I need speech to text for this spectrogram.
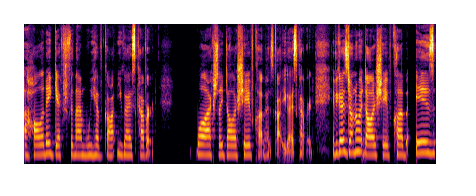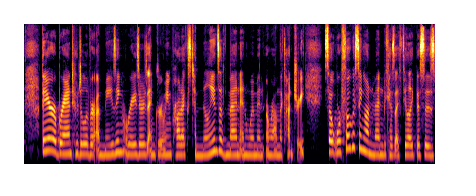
a holiday gift for them, we have got you guys covered well, actually, Dollar Shave Club has got you guys covered. If you guys don't know what Dollar Shave Club is, they are a brand who deliver amazing razors and grooming products to millions of men and women around the country. So we're focusing on men because I feel like this is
